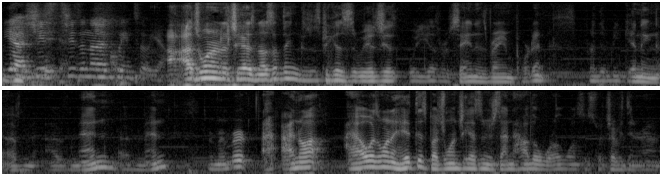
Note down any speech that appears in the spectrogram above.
yeah, she's she's another queen too. Yeah. I, I just wanted to let you guys know something, just because we just what you guys were saying is very important from the beginning of of men of men. Remember, I, I know I, I always want to hit this, but I just want you guys to understand how the world wants to switch everything around.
